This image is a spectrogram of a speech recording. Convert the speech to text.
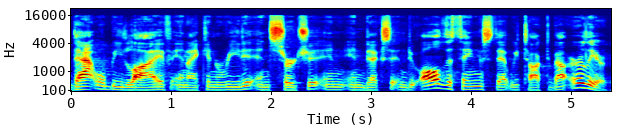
that will be live and I can read it and search it and index it and do all the things that we talked about earlier.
